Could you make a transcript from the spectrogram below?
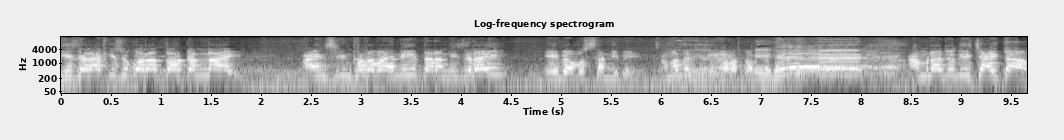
নিজেরা কিছু করার দরকার নাই। আইন শৃঙ্খলা বাহিনী তারা নিজেরাই এই ব্যবস্থা নিবে। আমাদের কিছু করার দরকার। আমরা যদি চাইতাম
